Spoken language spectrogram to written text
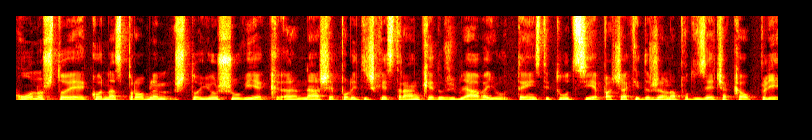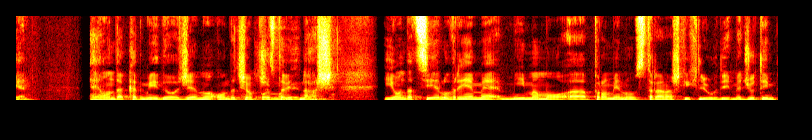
ono što je kod nas problem, što još uvijek naše političke stranke doživljavaju te institucije, pa čak i državna poduzeća kao plijen. E onda kad mi dođemo, onda ćemo, postaviti naše. I onda cijelo vrijeme mi imamo promjenu stranačkih ljudi. Međutim,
